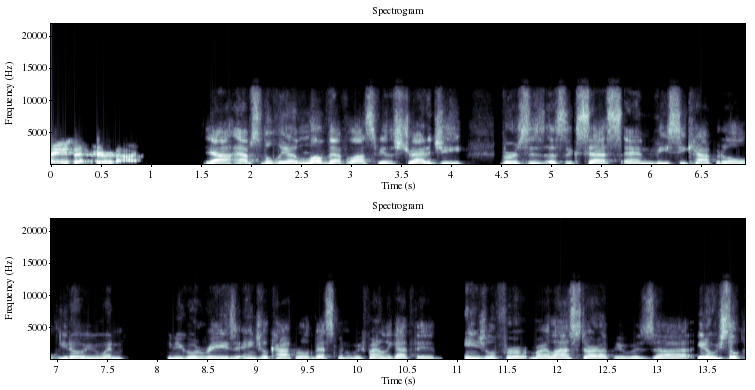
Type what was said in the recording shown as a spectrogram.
change that paradigm. Yeah, absolutely. I love that philosophy of the strategy versus a success and VC capital. You know, even when you, know, you go to raise angel capital investment, when we finally got the angel for my last startup, it was uh, you know we still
